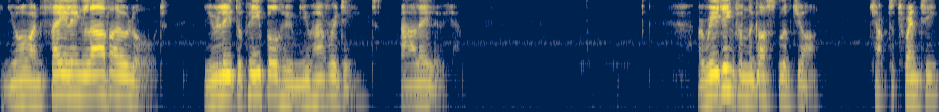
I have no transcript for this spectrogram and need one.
In your unfailing love, O Lord, you lead the people whom you have redeemed. Alleluia. A reading from the Gospel of John chapter 20,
